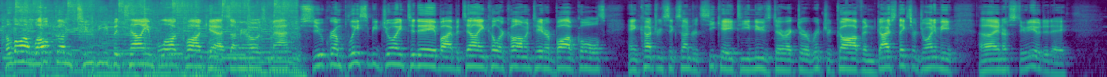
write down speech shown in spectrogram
Hello and welcome to the Battalion Blog Podcast. I'm your host, Matthew Sucre. I'm pleased to be joined today by Battalion Color commentator Bob Coles and Country 600 CKAT News Director Richard Koff. And guys, thanks for joining me uh, in our studio today.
